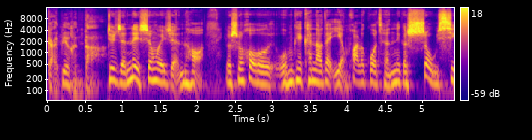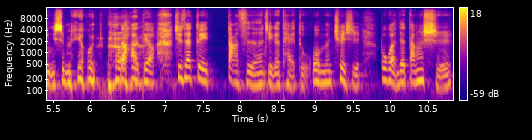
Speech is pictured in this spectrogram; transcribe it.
改变很大。就人类身为人哈，有时候我们可以看到，在演化的过程，那个兽性是没有 打掉，就在对大自然的这个态度，我们确实不管在当时。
